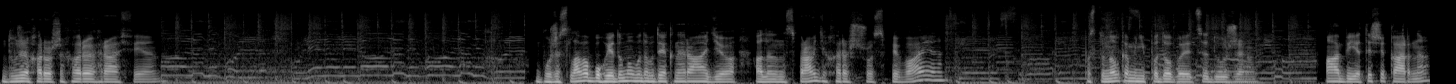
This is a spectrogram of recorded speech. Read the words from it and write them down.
Дуже хороша хореографія. Боже, слава Богу, я думав, вона буде як на радіо, але насправді хорошо співає. Постановка мені подобається дуже. Абія, ти шикарна,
